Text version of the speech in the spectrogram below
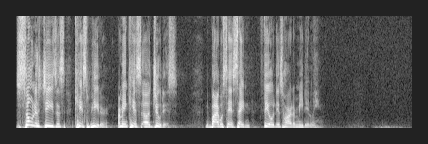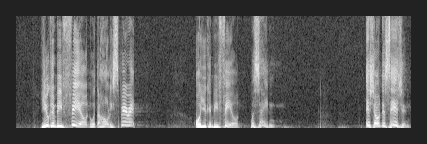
Soon as Jesus kissed Peter, I mean, kissed uh, Judas, the Bible says Satan filled his heart immediately. You can be filled with the Holy Spirit, or you can be filled with Satan. It's your decision.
